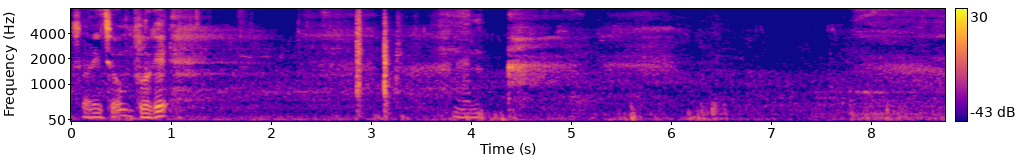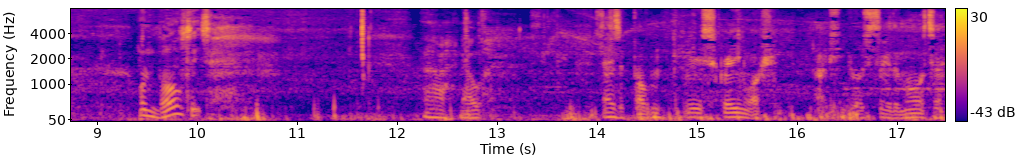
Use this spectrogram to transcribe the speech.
So I need to unplug it. And then unbolt it. Ah, no. There's a problem. The screen wash actually goes through the motor.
